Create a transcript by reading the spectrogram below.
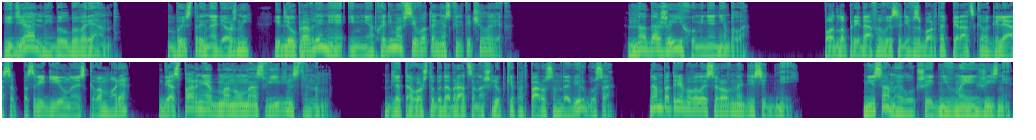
Идеальный был бы вариант. Быстрый, надежный, и для управления им необходимо всего-то несколько человек. Но даже их у меня не было. Подло предав и высадив с борта пиратского Голиаса посреди Илнойского моря, Гаспар не обманул нас в единственном. Для того, чтобы добраться на шлюпке под парусом до Виргуса, нам потребовалось ровно 10 дней. Не самые лучшие дни в моей жизни.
